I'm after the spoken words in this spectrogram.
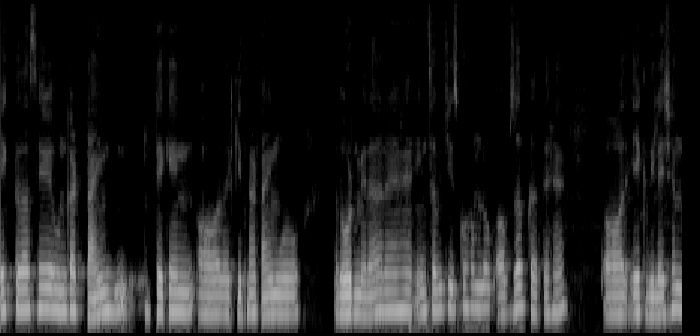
एक तरह से उनका टाइम टेकन और कितना टाइम वो रोड में रह रहे हैं, इन सभी चीज़ को हम लोग ऑब्ज़र्व करते हैं और एक रिलेशन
